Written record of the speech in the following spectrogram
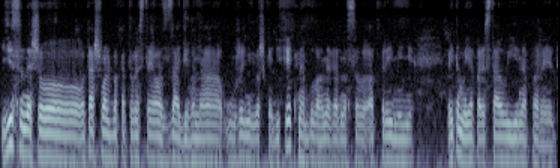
Единственное, что та швальба, которая стояла сзади, она уже немножко дефектная была, наверное, от времени. Поэтому я переставил ее наперед.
